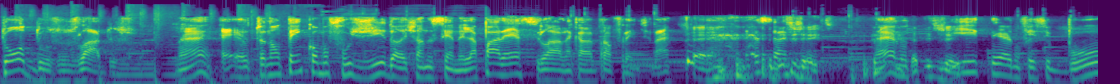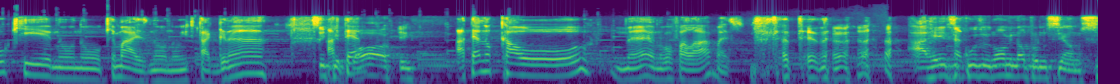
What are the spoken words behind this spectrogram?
todos os lados né? É, tu não tem como fugir do Alexandre Senna, ele aparece lá na cara da frente, né? É, é desse jeito. Né? No é desse Twitter, jeito. no Facebook, no, no que mais? No, no Instagram. TikTok. Até, até no Caô, né? Eu não vou falar, mas até no... A rede cujo nome não pronunciamos.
